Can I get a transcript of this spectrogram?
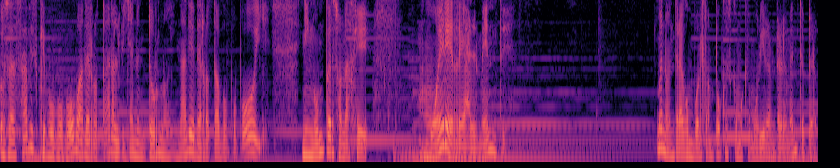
O sea, sabes que Bobobo va a derrotar al villano en turno y nadie derrota a Bobobo y ningún personaje muere realmente. Bueno, en Dragon Ball tampoco es como que murieran realmente, pero...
